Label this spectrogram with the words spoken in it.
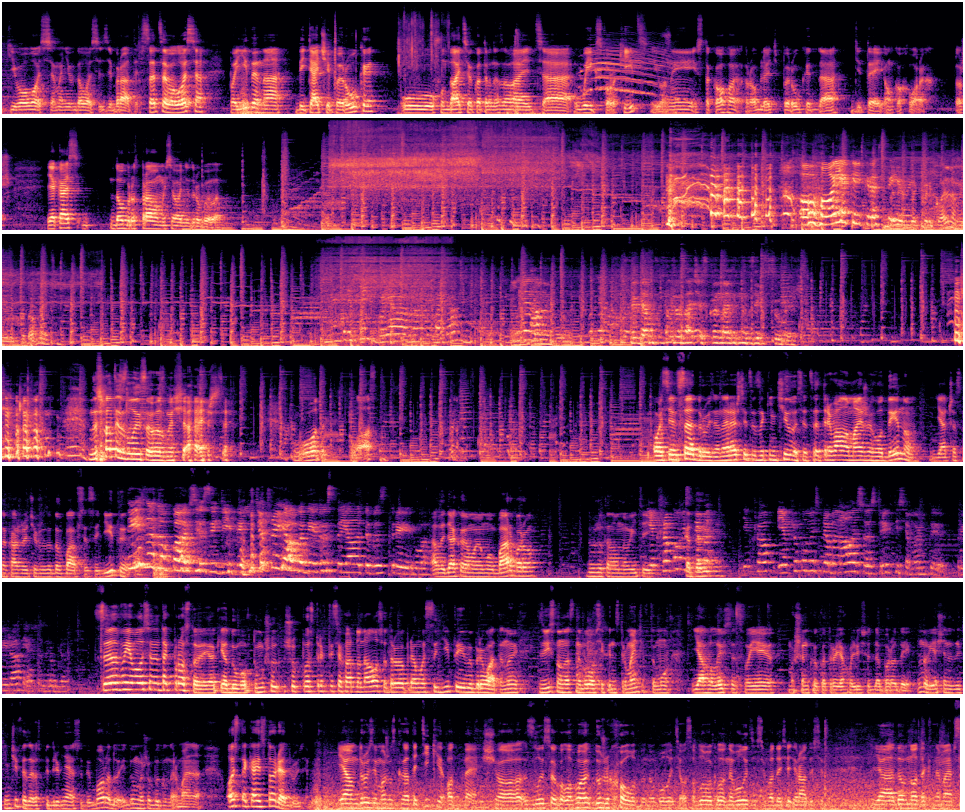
Які волосся мені вдалося зібрати. Все це волосся поїде на дитячі перуки у фундацію, яка називається Wigs for Kids. І вони з такого роблять перуки для дітей онкохворих. Тож, якась добру справу ми сьогодні зробили. Ого, який красивий. Так прикольно, мені так подобається. там дуже зачіску навіть не зіпсуєш. Ну що ти з лисого знущаєшся? О, так класно. Ось і все, друзі. Нарешті це закінчилося. Це тривало майже годину. Я, чесно кажучи, вже задовбався сидіти. Ти задовбався сидіти. Нічого, що я годину стояла, тебе стригла. Але дякую моєму Барбару. Дуже талановитій. Якщо комусь Катерині. треба, Якщо, якщо комусь треба на лисо стригтися, можете приїжджати, я все зроблю. Це виявилося не так просто, як я думав, тому що щоб постригтися гарно на лосо, треба прямо сидіти і вибривати. Ну і звісно, у нас не було всіх інструментів, тому я голився своєю машинкою, котрою я голюся для бороди. Ну я ще не закінчив, я зараз підрівняю собі бороду і думаю, що буде нормально. Ось така історія, друзі. Я вам, друзі, можу сказати тільки одне: що з лисою головою дуже холодно на вулиці, особливо коли на вулиці всього 10 градусів. Я давно так не мерз.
